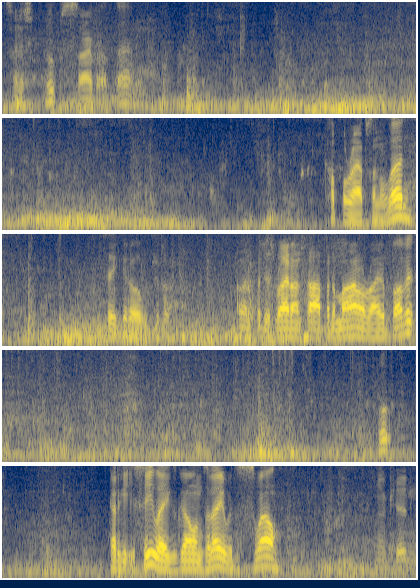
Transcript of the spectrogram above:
So just, oops, sorry about that. Couple wraps on the lead. Take it over to the. I'm gonna put this right on top of the model, right above it. Ooh. Got to get your sea legs going today with the swell. No kidding.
